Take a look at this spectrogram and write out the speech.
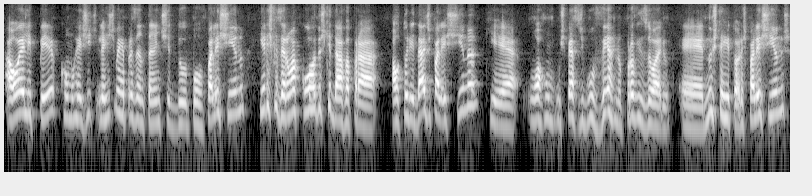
a OLP como legítima representante do povo palestino, e eles fizeram acordos que dava para Autoridade Palestina, que é um uma espécie de governo provisório é, nos territórios palestinos,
